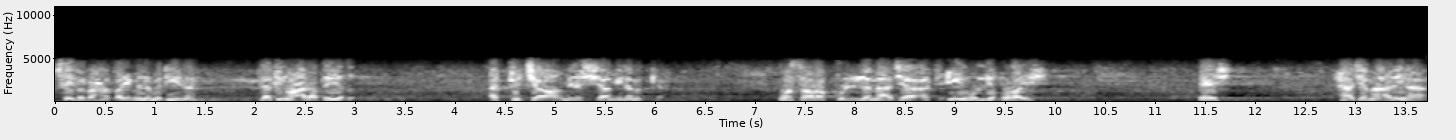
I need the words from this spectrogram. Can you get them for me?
سيف البحر قريب من المدينة لكنه على طريق التجار من الشام إلى مكة. وصار كلما جاءت عير لقريش إيش؟ هاجم عليها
